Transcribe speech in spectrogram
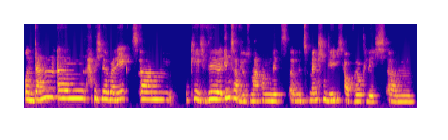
Und dann ähm, habe ich mir überlegt, ähm, okay, ich will Interviews machen mit, äh, mit Menschen, die ich auch wirklich ähm,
